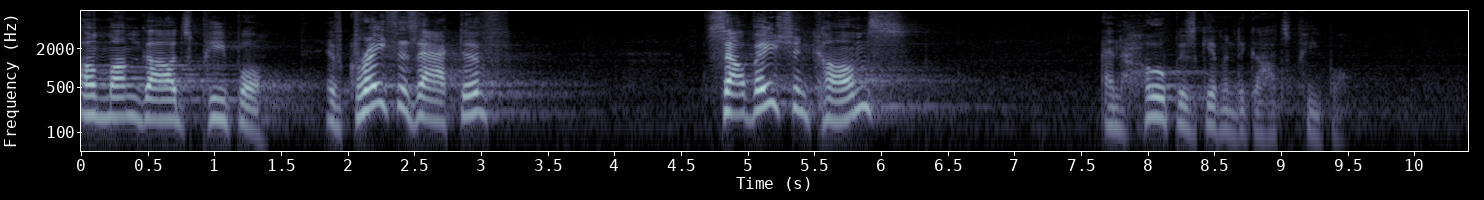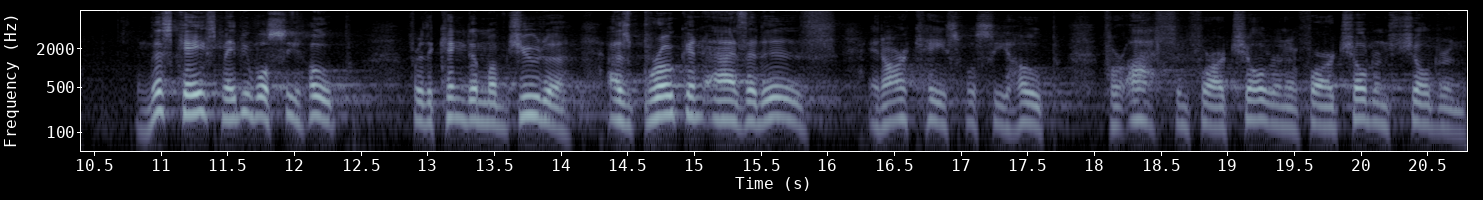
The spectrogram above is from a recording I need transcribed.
among God's people? If grace is active, salvation comes, and hope is given to God's people. In this case, maybe we'll see hope for the kingdom of Judah, as broken as it is. In our case, we'll see hope for us and for our children and for our children's children,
